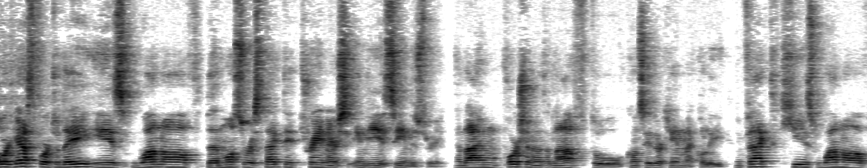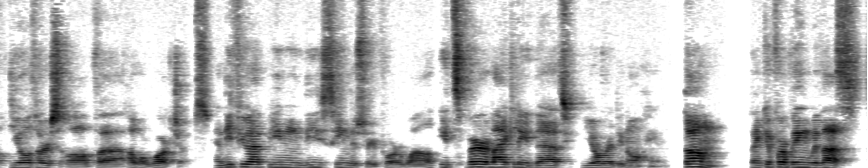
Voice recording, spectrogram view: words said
Our guest for today is one of the most respected trainers in the EC industry, and I'm fortunate enough to consider him a colleague. In fact, he is one of the authors of uh, our workshops, and if you have been in this industry for a while, it's very likely that you already know him. Thom, thank you for being with us.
